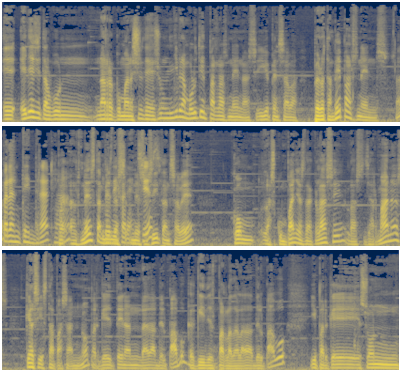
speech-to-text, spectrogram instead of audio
eh, he llegit algunes recomanacions. Deia, és un llibre molt útil per les nenes. I jo pensava, però també pels nens. Saps? Per entendre, clar. Per- Els nens també necessiten saber com les companyes de classe, les germanes, què els hi està passant, no? Perquè tenen l'edat del pavo, que aquí es parla de l'edat del pavo, i perquè són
